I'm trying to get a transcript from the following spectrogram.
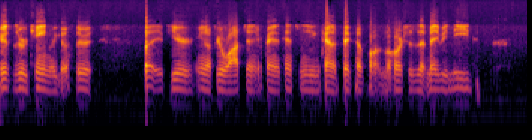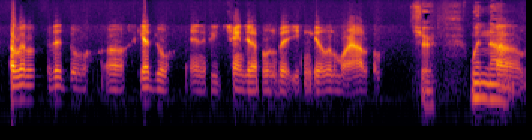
here's the routine we go through it. But if you're you know if you're watching and you're paying attention, you can kind of pick up on the horses that maybe need a little individual uh, schedule, and if you change it up a little bit, you can get a little more out of them. Sure. When uh, um,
